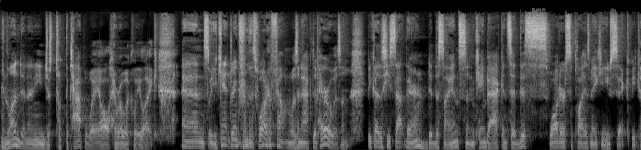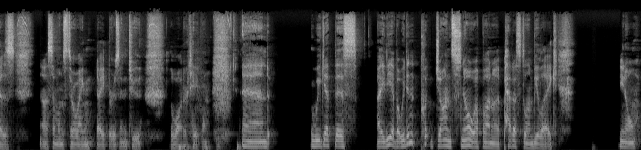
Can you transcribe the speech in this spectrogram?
in London and he just took the tap away all heroically like and so you can't drink from this water fountain was an act of heroism because he sat there did the science and came back and said this water supply is making you sick because uh, someone's throwing diapers into the water table. And we get this idea but we didn't put John Snow up on a pedestal and be like you know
